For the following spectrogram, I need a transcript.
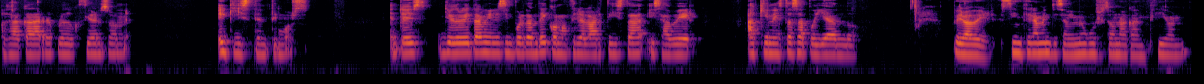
O sea, cada reproducción son X céntimos. Entonces yo creo que también es importante conocer al artista y saber a quién estás apoyando. Pero a ver, sinceramente, si a mí me gusta una canción,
